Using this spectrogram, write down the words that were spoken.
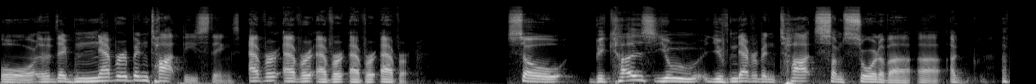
or they've never been taught these things ever, ever, ever, ever, ever. So, because you you've never been taught some sort of a a, a,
